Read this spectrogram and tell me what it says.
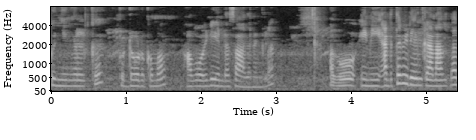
കുഞ്ഞുങ്ങൾക്ക് ഫുഡ് കൊടുക്കുമ്പോൾ അവോയ്ഡ് ചെയ്യേണ്ട സാധനങ്ങൾ. അപ്പോൾ ഇനി അടുത്ത വീഡിയോയിൽ കാണാം. ബൈ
